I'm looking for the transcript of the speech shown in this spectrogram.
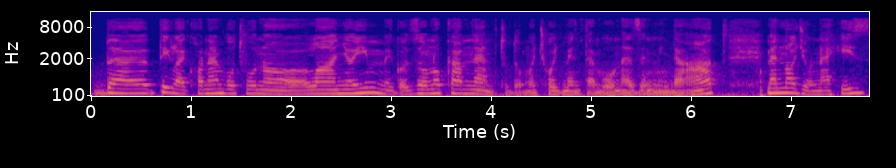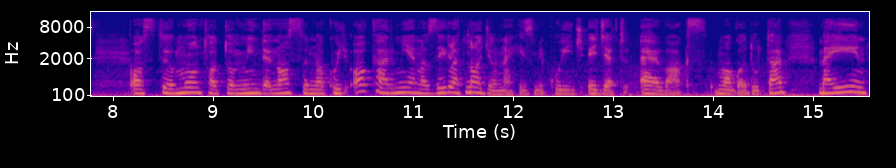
De tényleg, ha nem volt volna a lányaim, meg az unokám, nem tudom, hogy hogy mentem volna ezen minden át, mert nagyon nehéz. Azt mondhatom minden asszonynak, hogy akármilyen az élet, nagyon nehéz, mikor így egyet elvágsz magad után, mert én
